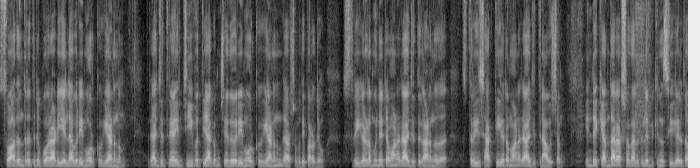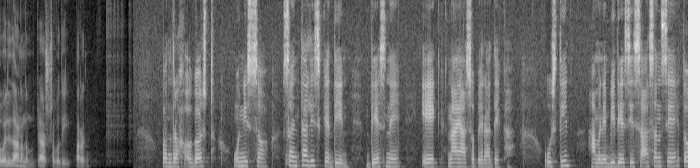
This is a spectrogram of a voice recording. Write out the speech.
സ്വാതന്ത്ര്യത്തിന് പോരാടി എല്ലാവരെയും ഓർക്കുകയാണെന്നും രാജ്യത്തിനായി ജീവത്യാഗം ചെയ്തവരെയും ഓർക്കുകയാണെന്നും രാഷ്ട്രപതി പറഞ്ഞു സ്ത്രീകളുടെ മുന്നേറ്റമാണ് രാജ്യത്ത് കാണുന്നത് സ്ത്രീ ശാക്തീകരണമാണ് രാജ്യത്തിന് ആവശ്യം ഇന്ത്യക്ക് അന്താരാഷ്ട്ര തലത്തിൽ ലഭിക്കുന്ന സ്വീകാര്യത വലുതാണെന്നും രാഷ്ട്രപതി പറഞ്ഞു 15 अगस्त 1947 के दिन देश ने एक नया सपेरा देखा उस दिन हमने विदेशी शासन से तो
